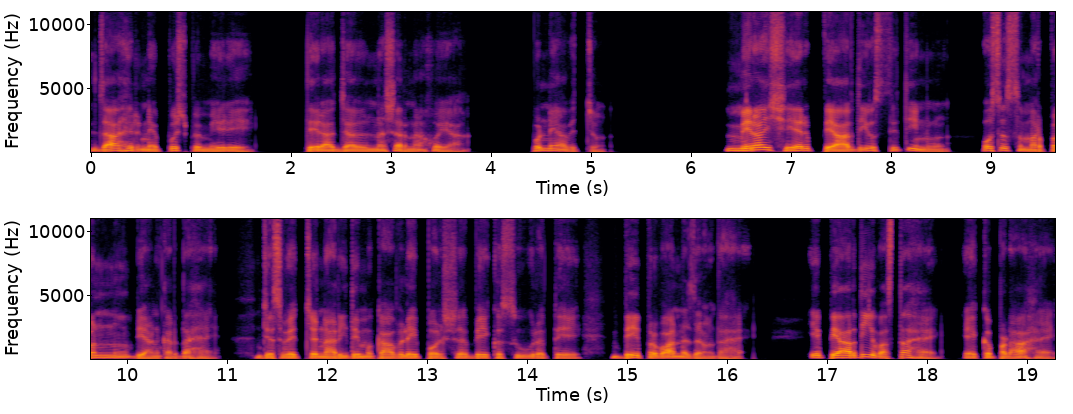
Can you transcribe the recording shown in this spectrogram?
ਜ਼ਾਹਿਰ ਨੇ ਪੁਸ਼ਪ ਮੇਰੇ, ਤੇਰਾ ਜਲ ਨਸ਼ਰ ਨਾ ਹੋਇਆ। ਪੁੰਨਿਆਂ ਵਿੱਚੋਂ। ਮੇਰਾ ਇਹ ਸ਼ੇਰ ਪਿਆਰ ਦੀ ਉਸ ਸਥਿਤੀ ਨੂੰ ਉਸ ਸਮਰਪਣ ਨੂੰ ਬਿਆਨ ਕਰਦਾ ਹੈ, ਜਿਸ ਵਿੱਚ ਨਾਰੀ ਦੇ ਮੁਕਾਬਲੇ ਪੁਰਸ਼, ਬੇਕਸੂਰ ਅਤੇ ਬੇਪਰਵਾਹ ਨਜ਼ਰ ਆਉਂਦਾ ਹੈ। ਇਹ ਪਿਆਰ ਦੀ ਅਵਸਥਾ ਹੈ, ਇੱਕ ਪੜਾਅ ਹੈ।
